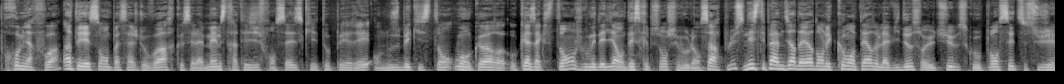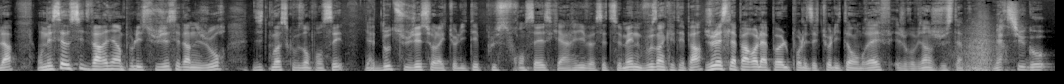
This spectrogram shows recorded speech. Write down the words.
première fois. Intéressant au passage de voir que c'est la même stratégie française qui est opérée en Ouzbékistan ou encore euh, au Kazakhstan. Je vous mets des liens en description si vous savoir plus. N'hésitez pas à me dire d'ailleurs dans les commentaires de la vidéo sur YouTube ce que vous pensez de ce sujet-là. On essaie aussi de varier un peu les sujets ces derniers jours. Dites-moi ce que vous en pensez. Il y a d'autres sujets sur l'actualité plus française qui arrivent cette semaine, vous inquiétez pas. Je laisse la parole à Paul pour les actualités en bref et je reviens juste après. Merci Hugo.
